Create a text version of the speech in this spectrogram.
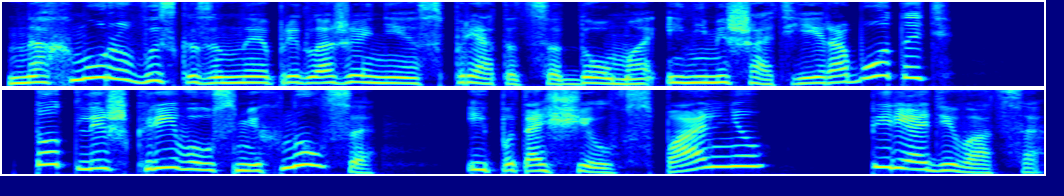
На хмуро высказанное предложение спрятаться дома и не мешать ей работать, тот лишь криво усмехнулся и потащил в спальню переодеваться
